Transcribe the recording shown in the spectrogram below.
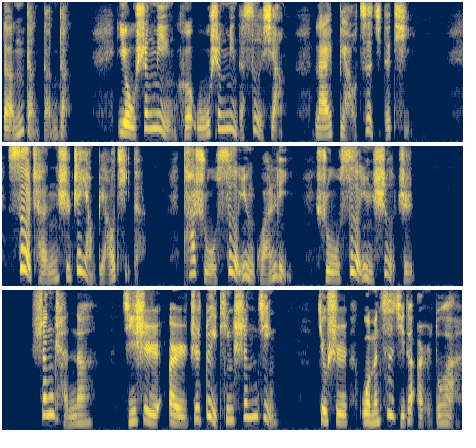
等等等等，有生命和无生命的色相来表自己的体。色尘是这样表体的，它属色蕴管理，属色蕴摄之。生尘呢？即是耳之对听声境，就是我们自己的耳朵啊，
